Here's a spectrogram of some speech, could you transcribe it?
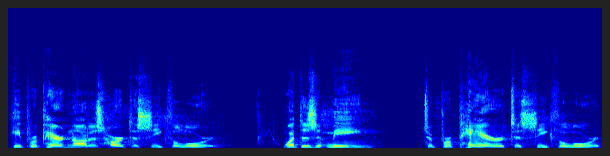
he prepared not his heart to seek the Lord. What does it mean to prepare to seek the Lord?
